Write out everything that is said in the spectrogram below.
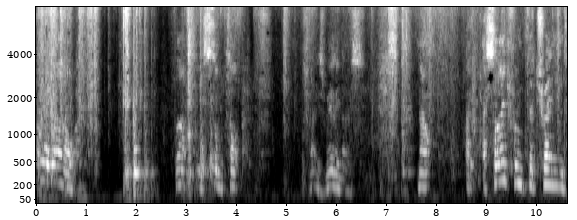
oh wow, that is some top. That is really nice. Now, aside from the trend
